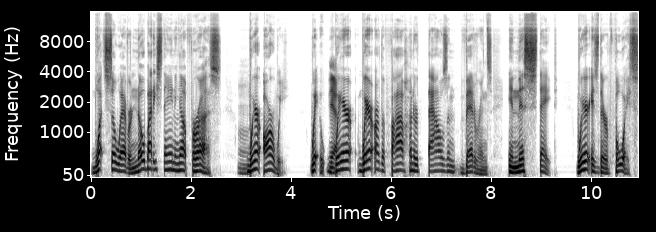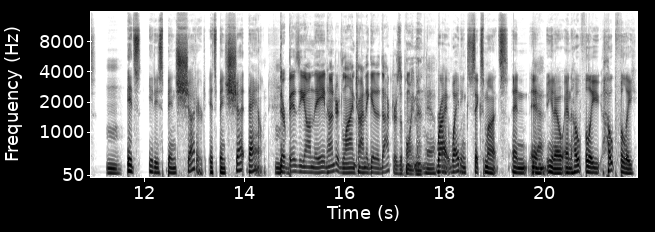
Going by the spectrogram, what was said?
whatsoever, nobody standing up for us, mm. where are we? Where, yeah. where where are the 500,000 veterans in this state? Where is their voice? Mm. It's it has been shuttered. It's been shut down. Mm. They're busy on the 800 line trying to get a doctor's appointment. Yeah, right, waiting six months, and and yeah. you know, and hopefully, hopefully,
